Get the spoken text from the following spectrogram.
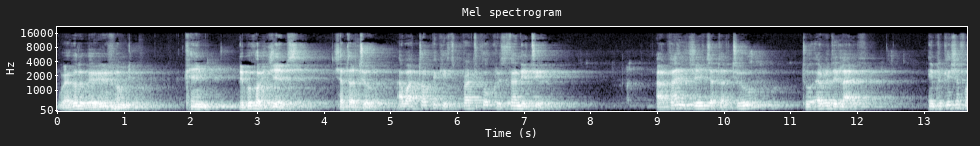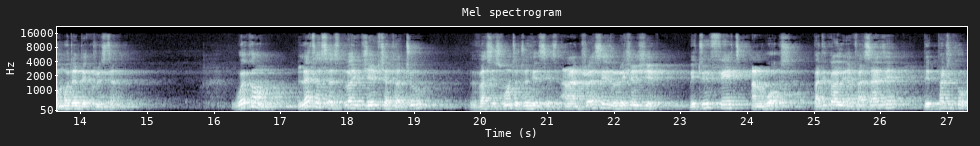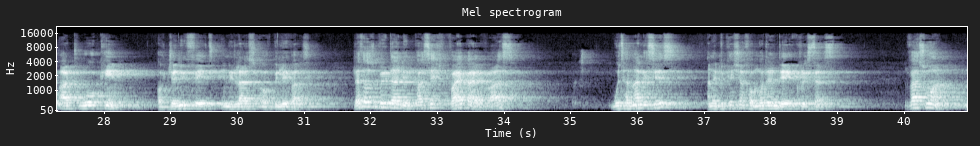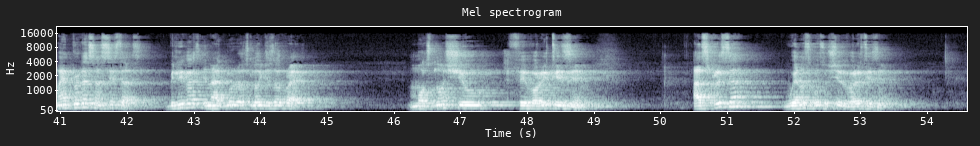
We are going to be reading from King, the book of James, chapter 2. Our topic is practical Christianity. Applying James chapter 2 to everyday life. Implication for modern day Christian. Welcome. Let us explore James chapter 2, verses 1 to 26, and address the relationship between faith and works, particularly emphasizing the practical outworking of genuine faith in the lives of believers. Let us break down the passage verse by verse with analysis and implication for modern day Christians. Verse 1 My brothers and sisters, believers in our glorious Lord Jesus Christ, must not show favoritism. As Christians, we are not supposed to show favoritism.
